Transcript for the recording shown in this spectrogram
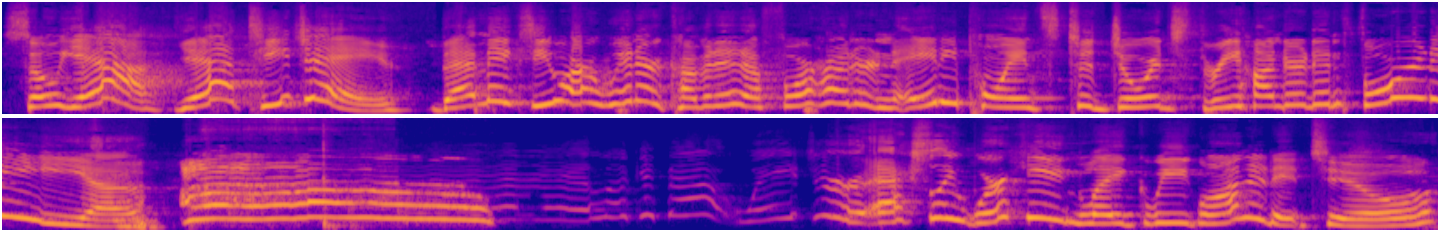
so yeah yeah tj that makes you our winner coming in at 480 points to george 340 Ah! look at that wager actually working like we wanted it to.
